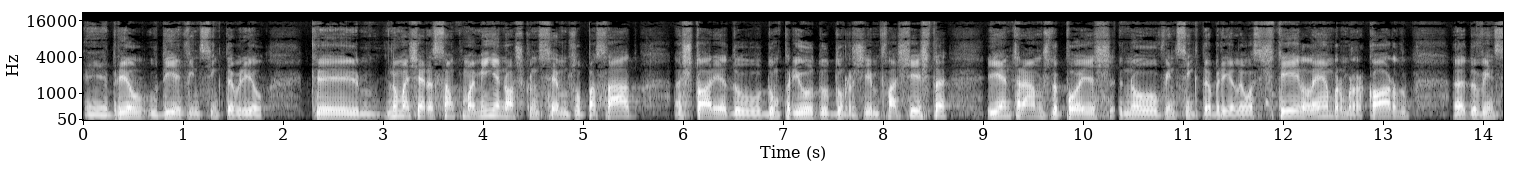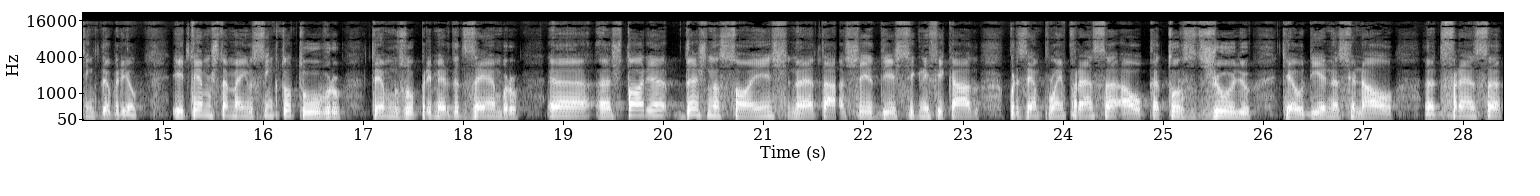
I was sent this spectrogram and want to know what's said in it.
em abril, o dia 25 de abril, que numa geração como a minha nós conhecemos o passado, a história do, de um período de um regime fascista e entramos depois no 25 de Abril. Eu assisti, lembro-me, recordo uh, do 25 de Abril. E temos também o 5 de Outubro, temos o 1 de Dezembro. Uh, a história das nações né, está cheia de significado. Por exemplo, em França há o 14 de Julho, que é o Dia Nacional uh, de França,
